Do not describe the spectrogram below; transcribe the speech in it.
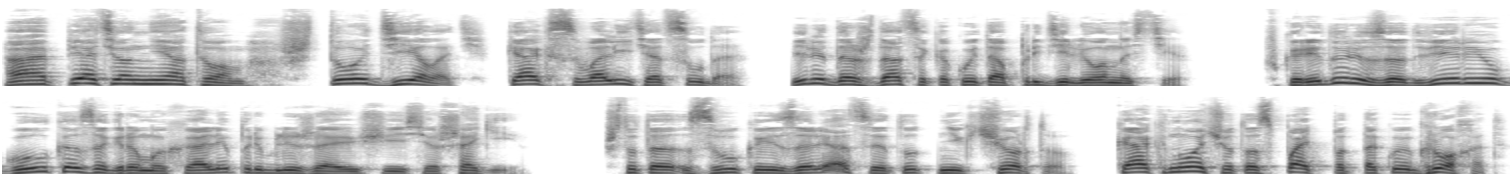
а опять он не о том. Что делать? Как свалить отсюда? Или дождаться какой-то определенности? В коридоре за дверью гулко загромыхали приближающиеся шаги. Что-то звукоизоляция тут ни к черту. Как ночью-то спать под такой грохот?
